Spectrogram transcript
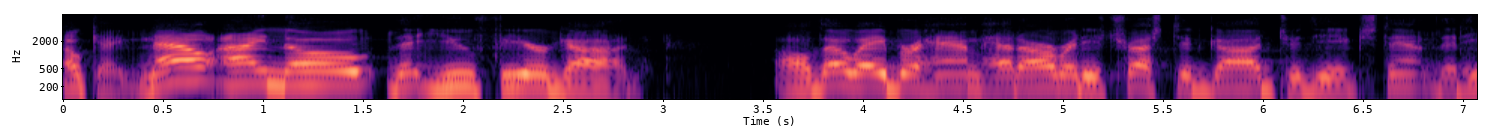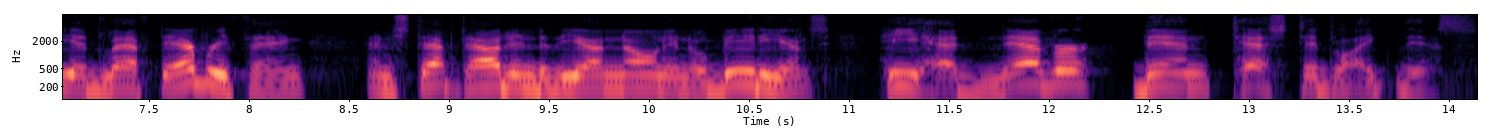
okay, now I know that you fear God. Although Abraham had already trusted God to the extent that he had left everything and stepped out into the unknown in obedience, he had never been tested like this.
